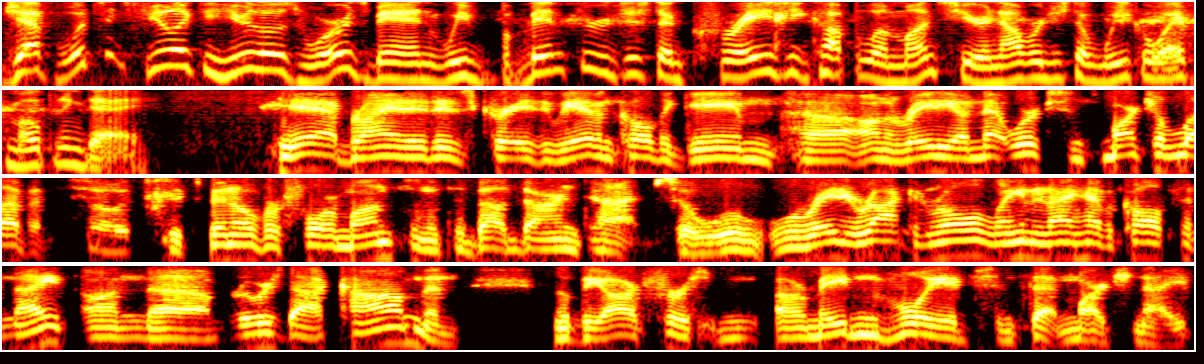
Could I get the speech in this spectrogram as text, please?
Jeff, what's it feel like to hear those words, man? We've been through just a crazy couple of months here. Now we're just a week away from opening day. Yeah, Brian, it is crazy. We haven't called a game uh, on the radio network since March 11th, so it's it's been over four months, and it's about darn time. So we're we're ready to rock and roll. Lane and I have a call tonight on uh, Brewers.com, and it'll be our first our maiden voyage since that March night.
